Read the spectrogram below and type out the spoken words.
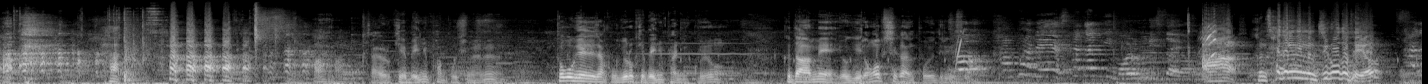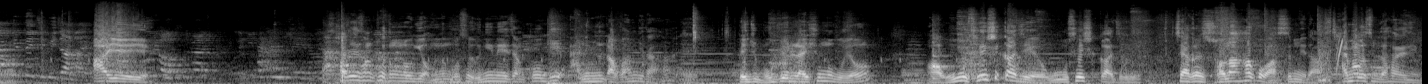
아, 하. 아, 자, 이렇게 메뉴판 보시면은 소고기 해장국 이렇게 메뉴판이 있고요. 그 다음에 여기 영업 시간 보여드리겠습니다. 아, 그럼 사장님은 찍어도 돼요? 사장님 네 집이잖아요. 아, 예, 예. 사진 상표 등록이 없는 곳은 은인해장국이 아니라고 합니다. 예. 매주 목요일 날 휴무고요. 아, 오후 3시까지예요. 오후 3시까지. 제가 그래서 전화하고 왔습니다. 잘 먹었습니다, 사장님.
